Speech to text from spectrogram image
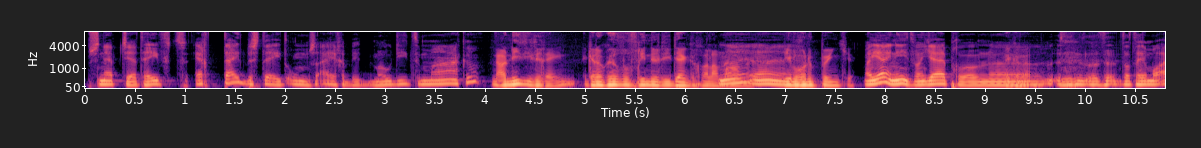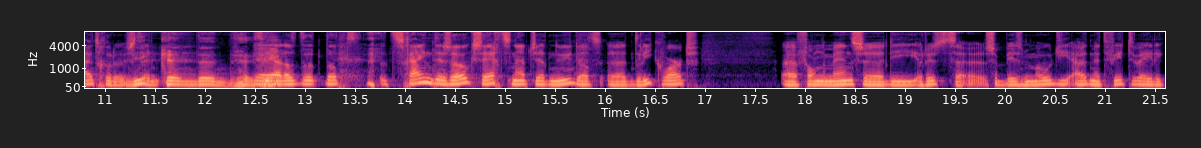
Snapchat heeft echt tijd besteed om zijn eigen Bitmoji te maken. Nou, niet iedereen. Ik ken ook heel veel vrienden die denken gewoon, Nee, ja, ja. Die hebben gewoon een puntje. Maar jij niet, want jij hebt gewoon eh, Ik, dat, dat helemaal uitgerust. En-. Ja, ja dat, dat, dat, het schijnt dus ook, zegt Snapchat nu, dat eh driekwart eh, van de mensen die rust zijn Bismoji uit met virtuele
